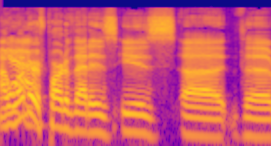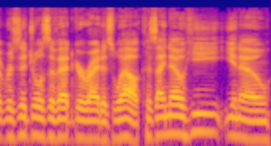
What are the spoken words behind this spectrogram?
I wonder if part of that is is uh, the residuals of Edgar Wright as well, because I know he, you know,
